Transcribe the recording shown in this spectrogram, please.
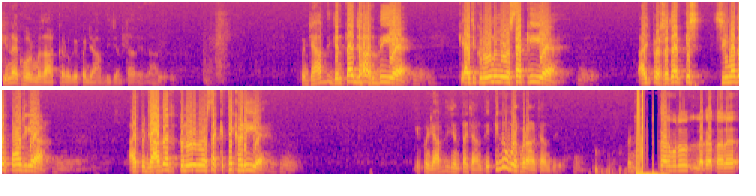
ਕਿੰਨਾ ਹੋਰ ਮਜ਼ਾਕ ਕਰੋਗੇ ਪੰਜਾਬ ਦੀ ਜਨਤਾ ਦੇ ਨਾਲ? ਪੰਜਾਬ ਦੀ ਜਨਤਾ ਜਾਣਦੀ ਹੈ ਕਿ ਅੱਜ ਕਾਨੂੰਨ ਵਿਵਸਥਾ ਕੀ ਹੈ? ਅੱਜ ਭ੍ਰਸ਼ਟਾਚਾਰ ਕਿਸ ਸੀਮਾ ਤੇ ਪਹੁੰਚ ਗਿਆ? ਅੱਜ ਪੰਜਾਬ ਦਾ ਕਾਨੂੰਨ ਵਿਵਸਥਾ ਕਿੱਥੇ ਖੜੀ ਹੈ? ਇਹ ਪੰਜਾਬ ਦੀ ਜਨਤਾ ਜਾਣਦੀ ਹੈ। ਕਿਹਨੂੰ ਵੋਟ ਬਣਾਉਣਾ ਚਾਹੁੰਦੇ ਹੋ? ਪੰਜਾਬ ਸਰਕਾਰ ਵੱਲੋਂ ਲਗਾਤਾਰ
